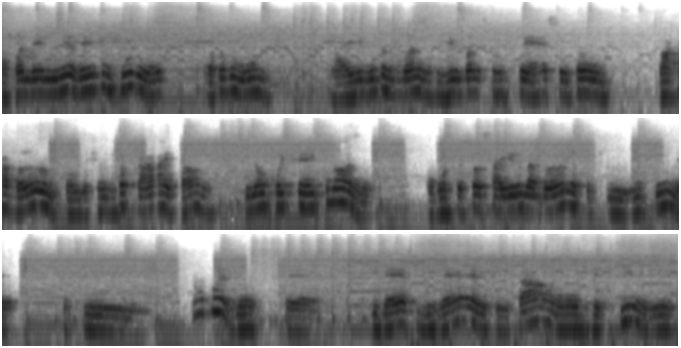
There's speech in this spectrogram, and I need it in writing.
a pandemia veio com tudo, né? Para todo mundo. Aí muitas bandas, inclusive bandas que a gente conhece, então estão acabando, estão deixando de tocar e tal, né? E não foi diferente de nós, né? Algumas pessoas saíram da banda porque, enfim, né? Porque é uma coisa, né? É, ideias evangélicas e tal, né? Objetivo. E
